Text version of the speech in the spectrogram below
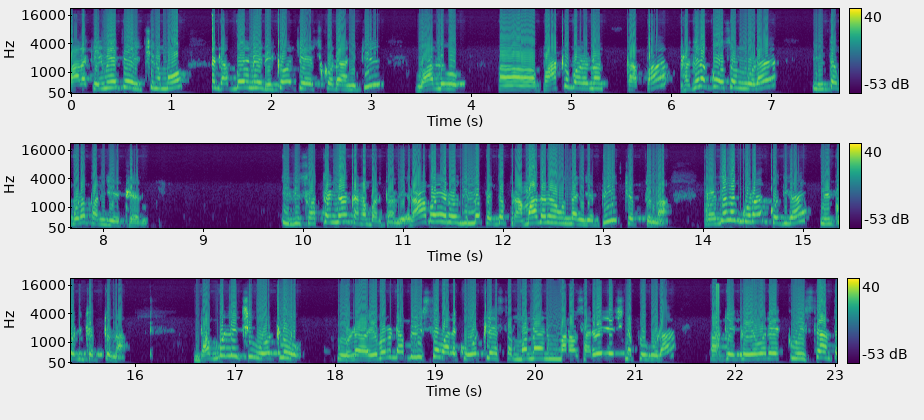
వాళ్ళకి ఏమైతే ఇచ్చినామో డబ్బు అనేది రికవర్ చేసుకోవడానికి వాళ్ళు ఆ, పాటుపడడం తప్ప ప్రజల కోసం కూడా ఇంత కూడా పనిచేయట్లేదు ఇది స్పష్టంగా కనబడుతుంది. రాబోయే రోజుల్లో పెద్ద ప్రమాదమే ఉందని చెప్పి చెప్తున్నా. ప్రజలకు కూడా కొద్దిగా నేను కొన్ని చెప్తున్నా. డబ్బులు ఇచ్చి ఓట్లు ఎవరు డబ్బులు ఇస్తే వాళ్ళకి ఓట్లు వేస్తాం మొన్న మనం సర్వే చేసినప్పుడు కూడా మాకు ఎక్కువ- ఎవరు ఎక్కువ ఇస్తే అంత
